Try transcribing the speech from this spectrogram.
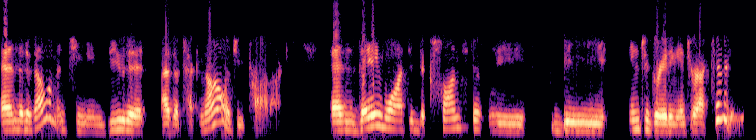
and the development team viewed it as a technology product and they wanted to constantly be integrating interactivity.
